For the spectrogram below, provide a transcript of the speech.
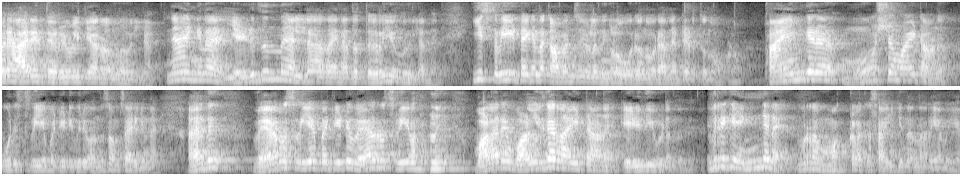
ഒരാരും തെറി വിളിക്കാറൊന്നുമില്ല. ഞാൻ ഇങ്ങനെ എഴുതുന്നതല്ലാതെ അതിനകത്ത് തെറിയൊന്നുമില്ലെന്ന്. ഈ സ്ത്രീ ഇട്ടേക്കുന്ന കമൻസുകൾ നിങ്ങൾ ഓരോന്ന് ഓരോന്നായിട്ട് എടുത്ത് നോക്കണം. ഭയങ്കര മോശമായിട്ടാണ് ഒരു സ്ത്രീയെ പറ്റിയിട്ട് ഇവർ വന്ന് സംസാരിക്കുന്നത്. അതായത് വേറൊരു സ്ത്രീയെ പറ്റിയിട്ട് വേറൊരു സ്ത്രീ വന്ന് വളരെ വൾഗറായിട്ടാണ് എഴുതി വിടുന്നത്. ഇവരൊക്കെ എങ്ങനെ ഇവരുടെ മക്കളൊക്കെ സഹിക്കുന്നതെന്ന് അറിയാൻ വയ്യ.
